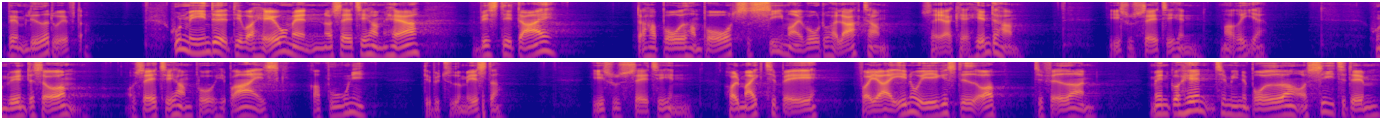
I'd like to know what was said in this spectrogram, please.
Hvem leder du efter? Hun mente, det var havemanden, og sagde til ham, herre, hvis det er dig, der har båret ham bort, så sig mig, hvor du har lagt ham, så jeg kan hente ham. Jesus sagde til hende, Maria. Hun vendte sig om og sagde til ham på hebraisk, Rabuni, det betyder mester. Jesus sagde til hende, hold mig ikke tilbage, for jeg er endnu ikke steget op til faderen. Men gå hen til mine brødre og sig til dem,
